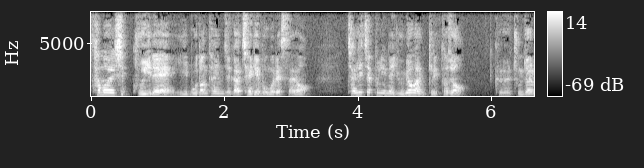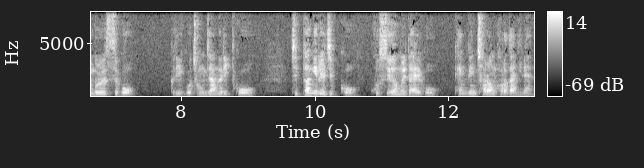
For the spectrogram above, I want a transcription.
3월 19일에 이 모던 타임즈가 재개봉을 했어요. 찰리 채플린의 유명한 캐릭터죠. 그 중절모를 쓰고 그리고 정장을 입고 지팡이를 짚고 코수염을 달고 펭귄처럼 걸어다니는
